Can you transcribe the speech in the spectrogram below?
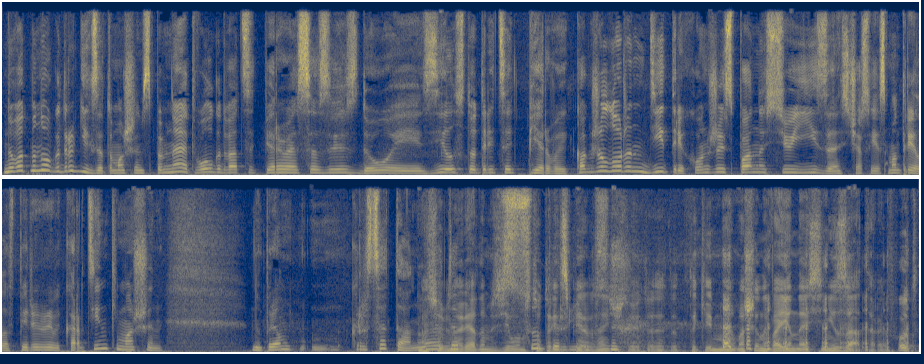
Ну вот много других зато машин вспоминают. Волга-21 со звездой, ЗИЛ-131. Как же Лорен Дитрих, он же Испана Сюиза. Сейчас я смотрела в перерыве картинки машин. Ну, прям красота. Ну, Особенно это рядом с Зилом 131. Знаете, что это? Это такие машины военные ассенизаторы. Вот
